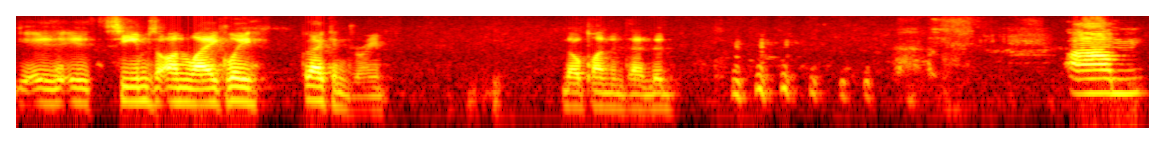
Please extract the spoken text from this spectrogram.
it, it seems unlikely, but I can dream. No pun intended. Um,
